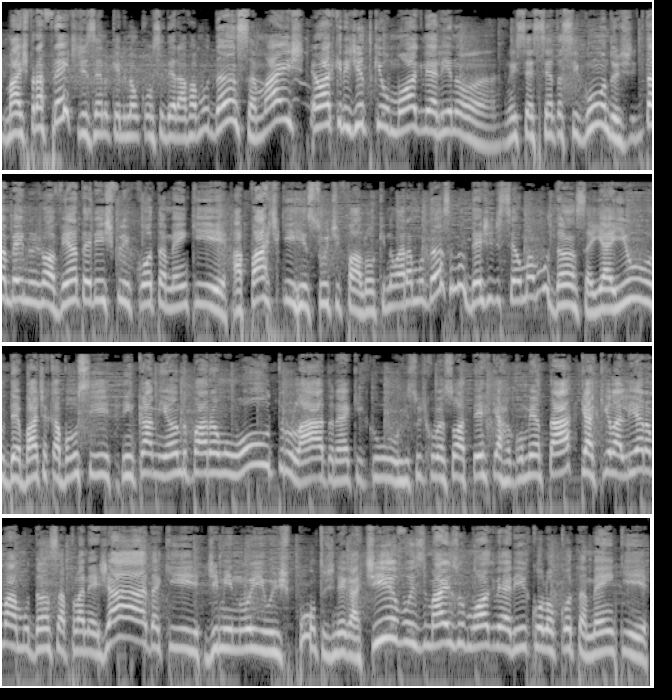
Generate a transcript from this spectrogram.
mais pra frente, dizendo que ele não considerava a mudança, mas eu acredito que o Mogli ali no- nos 60 segundos e também nos 90 ele explicou também que a parte que Rissuti falou que não era mudança não deixa de ser uma mudança. E aí o debate acabou se encaminhando para um outro lado, né? Que o Rissuti começou a ter que argumentar que aquilo ali era uma mudança planejada, que diminui os pontos negativos, mas o Mogli ali colocou também que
